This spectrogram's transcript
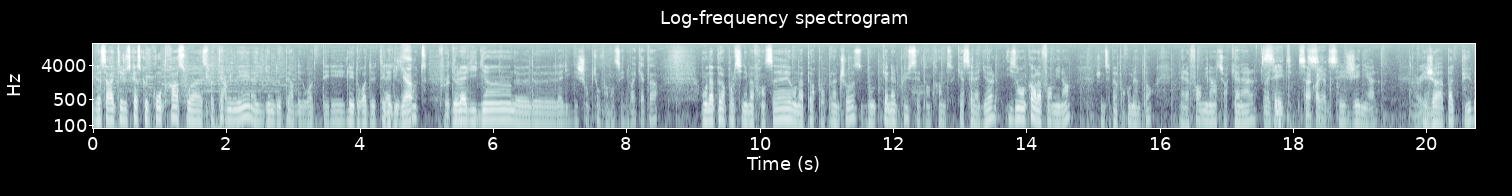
il va s'arrêter jusqu'à ce que le contrat soit, soit terminé. Là, ils viennent de perdre les droits de télé, les droits de télé La de Ligue 1. foot, de la Ligue 1, de, de la Ligue des Champions. Enfin, c'est une vraie cata. On a peur pour le cinéma français, on a peur pour plein de choses. Donc Canal Plus est en train de se casser la gueule. Ils ont encore la Formule 1. Je ne sais pas pour combien de temps, mais la Formule 1 sur Canal, c'est incroyable. C'est génial. Ah oui. Déjà, pas de pub.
